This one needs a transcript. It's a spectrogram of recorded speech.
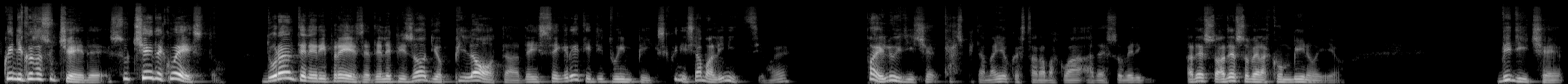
Quindi cosa succede? Succede questo: durante le riprese dell'episodio pilota dei segreti di Twin Peaks, quindi siamo all'inizio, eh, poi lui dice: "Caspita, ma io questa roba qua adesso vedi adesso adesso ve la combino io". Vi dice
